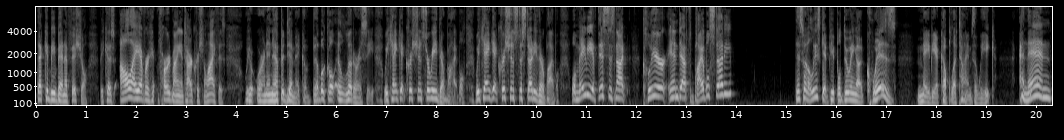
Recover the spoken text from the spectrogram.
that could be beneficial. Because all I ever heard my entire Christian life is we're in an epidemic of biblical illiteracy. We can't get Christians to read their Bible. We can't get Christians to study their Bible. Well, maybe if this is not clear, in depth Bible study, this would at least get people doing a quiz maybe a couple of times a week. And then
